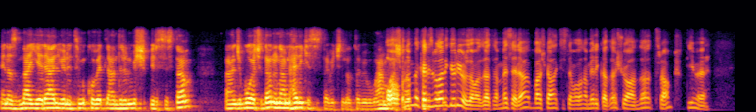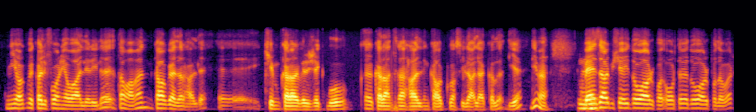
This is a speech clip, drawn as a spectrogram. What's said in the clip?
en azından yerel yönetimi kuvvetlendirilmiş bir sistem Bence bu açıdan önemli her iki sistem için de tabii bu. Hem başkan... Onun mekanizmaları görüyoruz ama zaten. Mesela başkanlık sistemi olan Amerika'da şu anda Trump değil mi? New York ve Kaliforniya valileriyle tamamen kavga eder halde. E, kim karar verecek bu e, karantina halinin kalkmasıyla alakalı diye değil mi? Evet. Benzer bir şey Doğu Avrupa, Orta ve Doğu Avrupa'da var.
